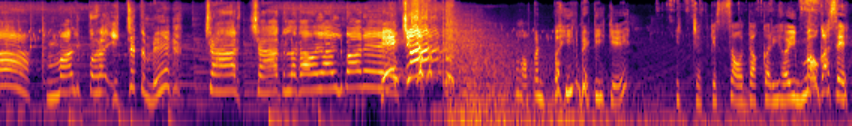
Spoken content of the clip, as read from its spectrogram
मालिक तोरा इज़्ज़त में चार चाद लगावे आइल बाड़े। ए चुप! अपन बहन बेटी के इज़्ज़त के सौदा करी है मौगा से।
